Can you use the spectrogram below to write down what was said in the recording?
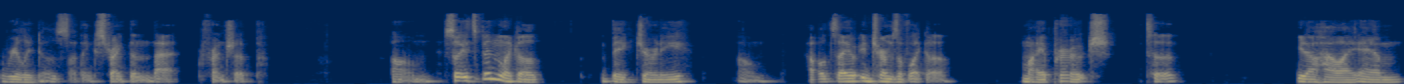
really does i think strengthen that friendship. Um so it's been like a big journey um i would say in terms of like a my approach to you know how i am.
